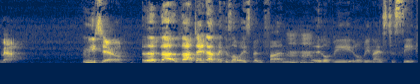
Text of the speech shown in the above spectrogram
Matt. Me too. That, that that dynamic has always been fun. Mhm. It'll be it'll be nice to see,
